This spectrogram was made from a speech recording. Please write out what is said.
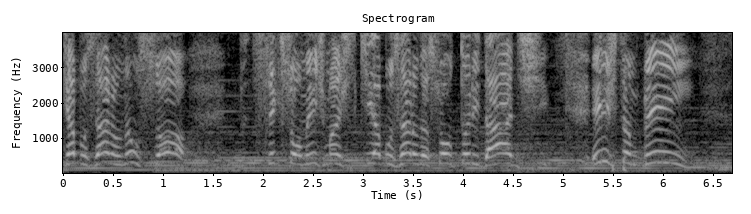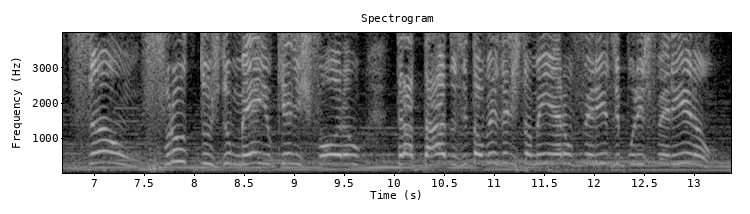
Que abusaram não só sexualmente, mas que abusaram da sua autoridade. Eles também são frutos do meio que eles foram tratados e talvez eles também eram feridos e por isso feriram.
